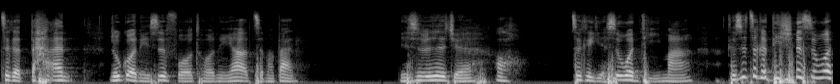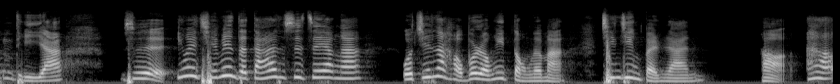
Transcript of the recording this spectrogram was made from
这个答案，如果你是佛陀，你要怎么办？你是不是觉得哦，这个也是问题吗？可是这个的确是问题呀，是不是？因为前面的答案是这样啊，我现在好不容易懂了嘛，清净本然。啊，他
